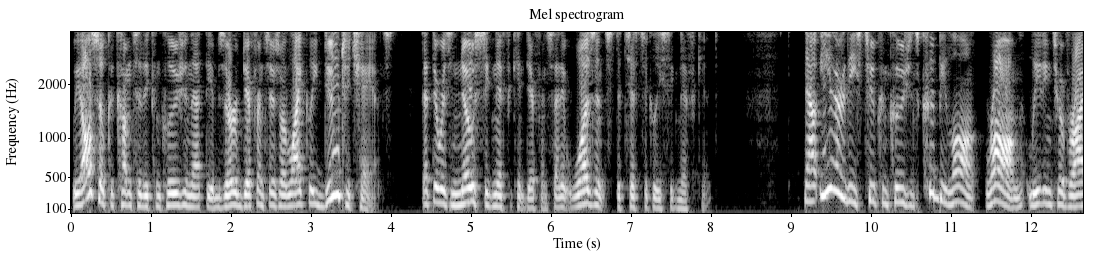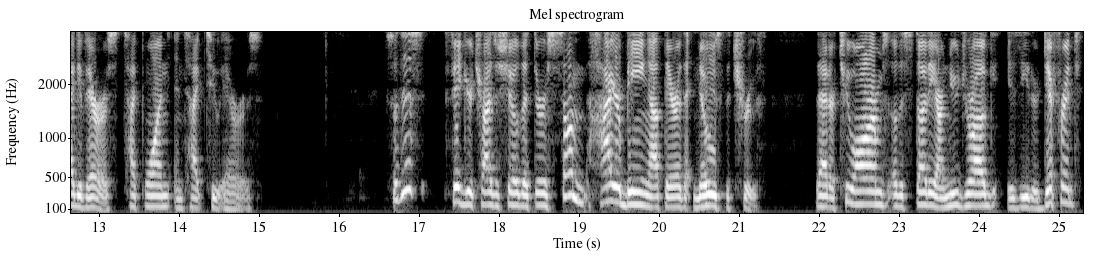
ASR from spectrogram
We also could come to the conclusion that the observed differences are likely due to chance, that there was no significant difference, that it wasn't statistically significant. Now, either of these two conclusions could be long, wrong, leading to a variety of errors, type 1 and type 2 errors. So this figure tries to show that there is some higher being out there that knows the truth, that our two arms of the study, our new drug, is either different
